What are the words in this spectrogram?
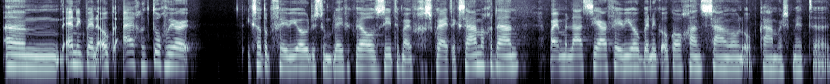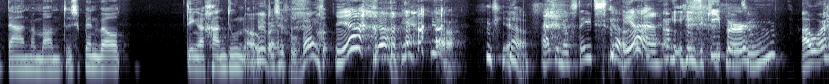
Ehm, en ik ben ook eigenlijk toch weer. Ik zat op VWO, dus toen bleef ik wel zitten, maar ik heb gespreid examen gedaan. Maar in mijn laatste jaar VWO ben ik ook al gaan samenwonen op kamers met eh, Daan, mijn man. Dus ik ben wel dingen gaan doen ook. Nu dus het, vroeg bij. Ja, Ja, ja, ja. hij is er nog steeds. ja. ja, he's the keeper. Houden.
